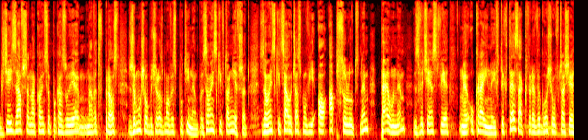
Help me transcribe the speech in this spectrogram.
gdzieś zawsze na końcu pokazuje, nawet wprost, że muszą być rozmowy z Putinem. Załęski w to nie wszedł. Załęski cały czas mówi o absolutnym, pełnym zwycięstwie Ukrainy. I w tych tezach, które wygłosił w czasie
